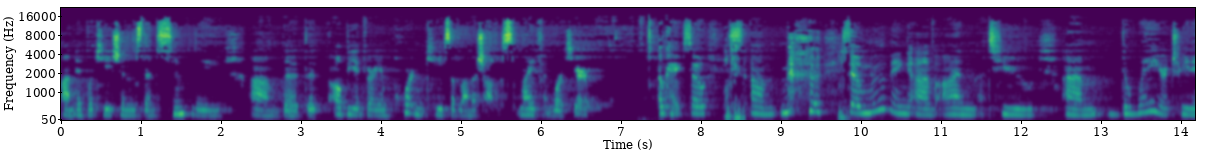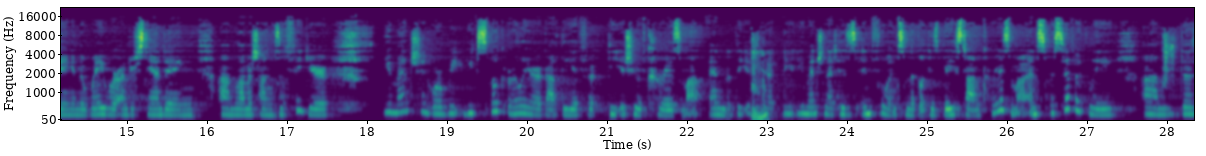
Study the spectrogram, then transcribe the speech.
um, implications than simply um, the, the, albeit very important case of Lama Shang's life and work here. Okay, so okay. Um, so moving um, on to um, the way you're treating and the way we're understanding um, Lama Shang as a figure. You mentioned, or we, we spoke earlier about the the issue of charisma, and the issue mm-hmm. that you, you, mentioned that his influence in the book is based on charisma, and specifically um, the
